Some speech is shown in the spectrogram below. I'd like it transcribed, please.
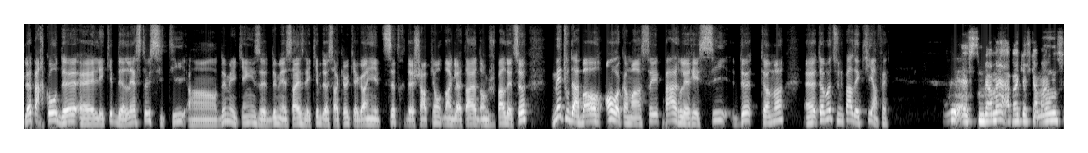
Le parcours de l'équipe de Leicester City en 2015-2016, l'équipe de soccer qui a gagné le titre de champion d'Angleterre. Donc, je vous parle de ça. Mais tout d'abord, on va commencer par le récit de Thomas. Thomas, tu nous parles de qui, en fait? Oui, si tu me permets, avant que je commence,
